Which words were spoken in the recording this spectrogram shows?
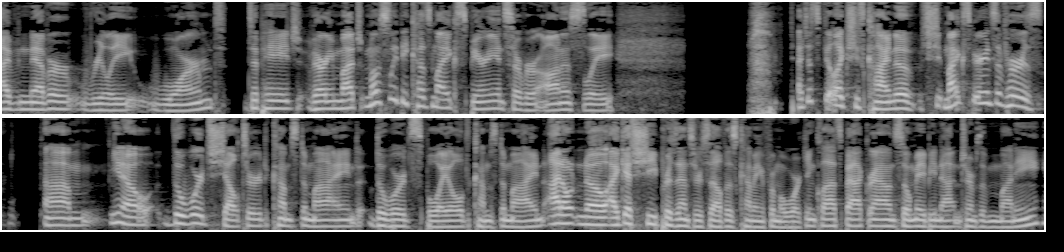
I've never really warmed to Paige very much, mostly because my experience of her, honestly, I just feel like she's kind of. She, my experience of her is um, you know, the word sheltered comes to mind. The word spoiled comes to mind. I don't know. I guess she presents herself as coming from a working class background, so maybe not in terms of money,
